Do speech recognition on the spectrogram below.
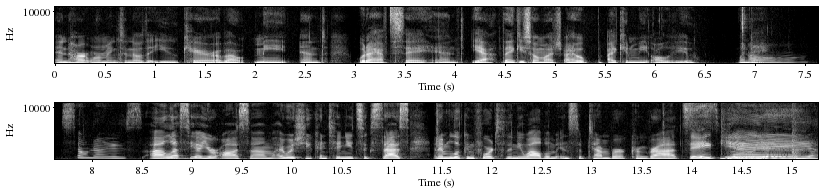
and heartwarming to know that you care about me and what I have to say and yeah, thank you so much. I hope I can meet all of you one day. Aw, so nice. Uh, Alessia, you're awesome. I wish you continued success, and I'm looking forward to the new album in September. Congrats. Thank you. Yay. Yeah.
